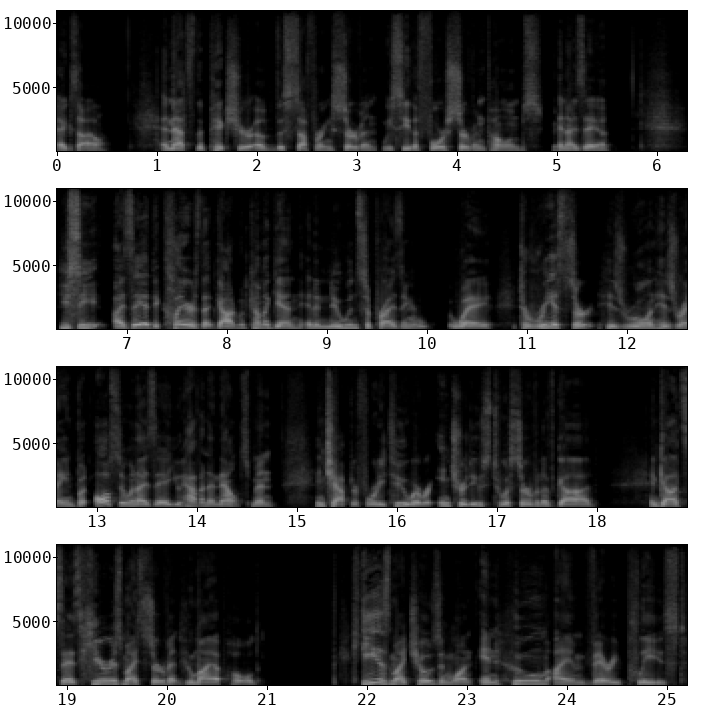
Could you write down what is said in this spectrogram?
exile. And that's the picture of the suffering servant. We see the four servant poems in Isaiah. You see, Isaiah declares that God would come again in a new and surprising way to reassert his rule and his reign. But also in Isaiah, you have an announcement in chapter 42 where we're introduced to a servant of God. And God says, Here is my servant whom I uphold. He is my chosen one in whom I am very pleased.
